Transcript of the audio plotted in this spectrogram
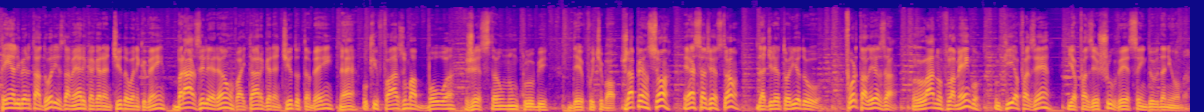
Tem a Libertadores da América garantida o ano que vem, Brasileirão vai estar garantido também, né? O que faz uma boa gestão num clube de futebol. Já pensou essa gestão da diretoria do Fortaleza lá no Flamengo? O que ia fazer? ia fazer chover, sem dúvida nenhuma.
